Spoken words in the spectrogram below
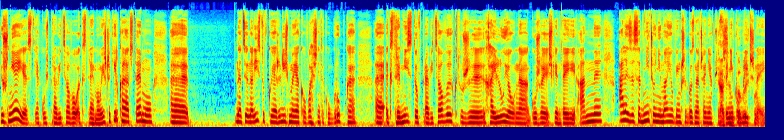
już nie jest jakąś prawicową ekstremą. Jeszcze kilka lat temu e, nacjonalistów kojarzyliśmy jako właśnie taką grupkę e, ekstremistów prawicowych, którzy hajlują na górze świętej Anny, ale zasadniczo nie mają większego znaczenia w przestrzeni Czasem publicznej.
